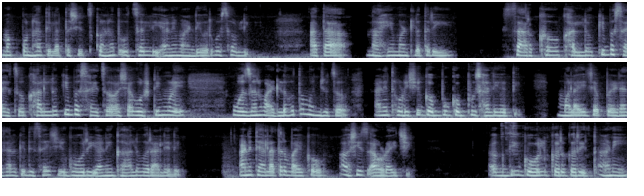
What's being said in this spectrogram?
मग पुन्हा तिला तशीच कणत उचलली आणि मांडीवर बसवली. आता नाही म्हटलं तरी सारखं खाल्लं की बसायचं खाल्लं की बसायचं अशा गोष्टीमुळे वजन वाढलं होतं मंजूचं. आणि थोडीशी गब्बू गब्बू झाली होती. मलाईच्या पेढ्यासारखी दिसायची गोरी आणि गालवर आलेले. आणि त्याला तर बायको अशीच आवडायची. अगदी गोल करकरीत आणि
